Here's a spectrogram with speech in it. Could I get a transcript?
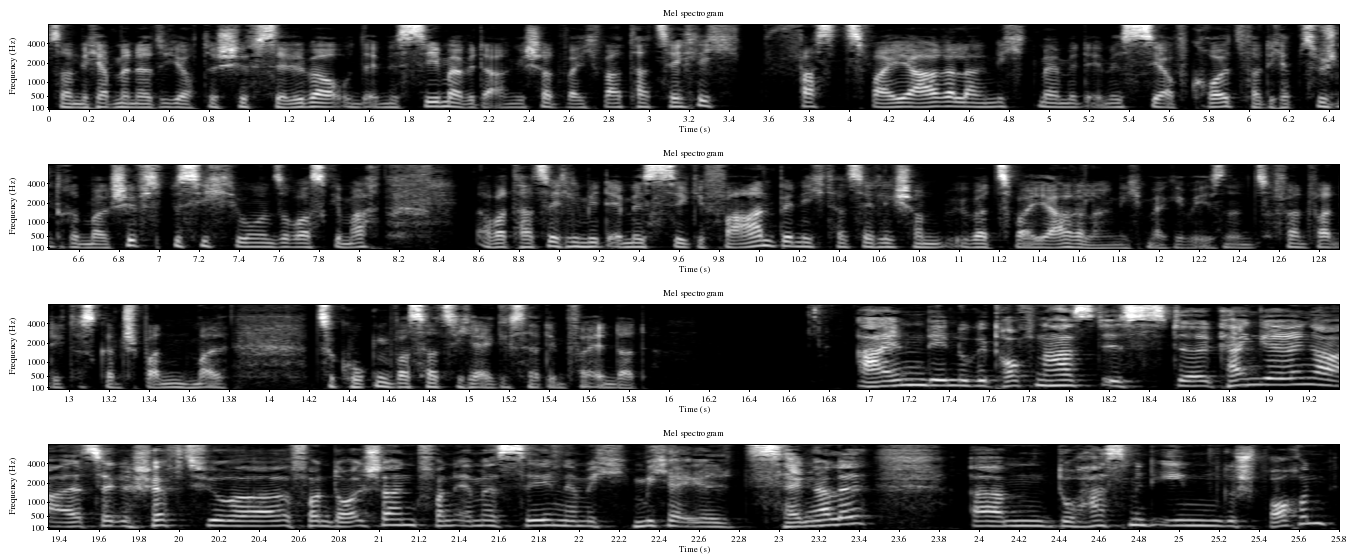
sondern ich habe mir natürlich auch das Schiff selber und MSC mal wieder angeschaut, weil ich war tatsächlich fast zwei Jahre lang nicht mehr mit MSC auf Kreuzfahrt. Ich habe zwischendrin mal Schiffsbesichtigungen und sowas gemacht, aber tatsächlich mit MSC gefahren bin ich tatsächlich schon über zwei Jahre lang nicht mehr gewesen. Insofern fand ich das ganz spannend, mal zu gucken, was hat sich eigentlich seitdem verändert. Einen, den du getroffen hast, ist äh, kein geringer als der Geschäftsführer von Deutschland, von MSC, nämlich Michael Zengerle. Ähm, du hast mit ihm gesprochen.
